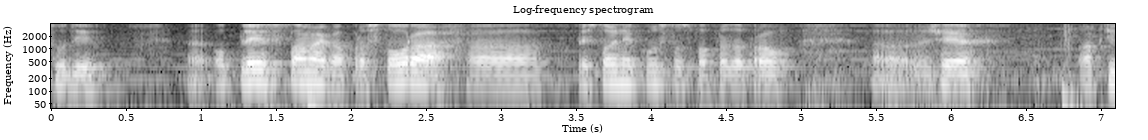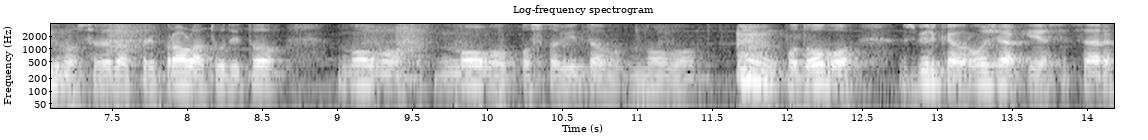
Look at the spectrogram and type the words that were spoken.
tudi oples samega prostora, pristojni kustos pa pravzaprav že aktivno seveda pripravlja tudi to novo, novo postavitev, novo podobo zbirke orožja, ki je sicer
